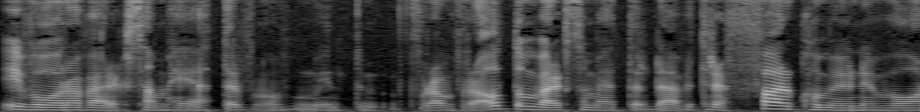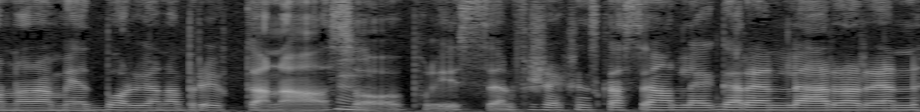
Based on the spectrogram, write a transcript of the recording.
i våra verksamheter, framförallt de verksamheter där vi träffar kommuninvånarna, medborgarna, brukarna, alltså polisen, försäkringskassehandläggaren, läraren,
